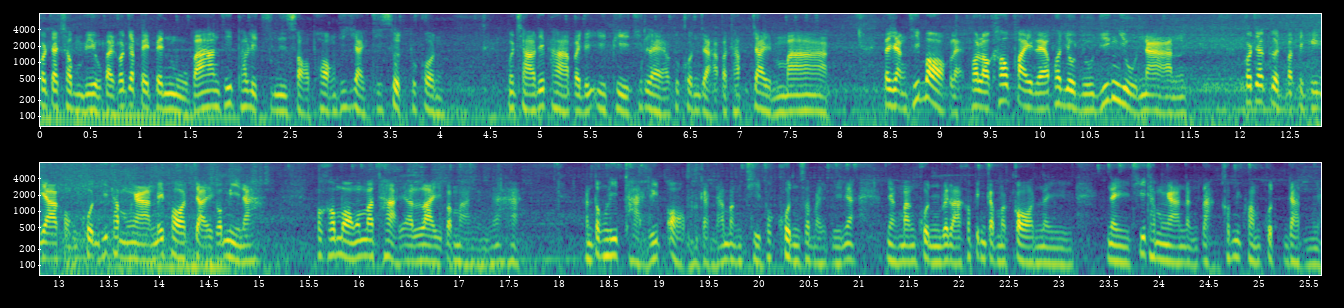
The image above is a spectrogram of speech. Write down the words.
ก็จะชมวิวไปก็จะไปเป็นหมู่บ้านที่ผลิตสินสอพองที่ใหญ่ที่สุดทุกคนเมื่อเช้าที่พาไปใน EP ที่แล้วทุกคนอยากประทับใจมาก แต่อย่างที่บอกแหละ พอเราเข้าไปแล้วพออยู่อยู่ยิ่งอยู่นาน ก็จะเกิดปฏิกิริยาของคนที่ทำงานไม่พอใจก็มีนะ เพราะเขามองว่ามาถ่ายอะไรประมาณอย่างนี้ฮะมันต้องรีบถ่ายรีบออกเหมือนกันนะบางทีเพราะคนสมัยนี้เนี่ยอย่างบางคนเวลาเขาเป็นกรรมกรในในที่ทำงานต่างๆเขามีความกดดันไง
